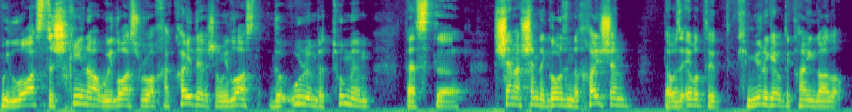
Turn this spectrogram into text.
We lost the Shechina, we lost Ruach HaKodesh, and we lost the Urim Betumim, that's the Shem Hashem that goes in the Choshen, that was able to communicate with the Kohen Gadol.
